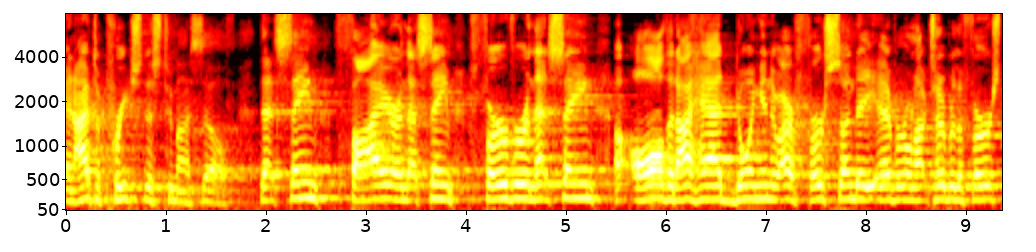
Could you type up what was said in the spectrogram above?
And I have to preach this to myself that same fire and that same fervor and that same uh, awe that I had going into our first Sunday ever on October the 1st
